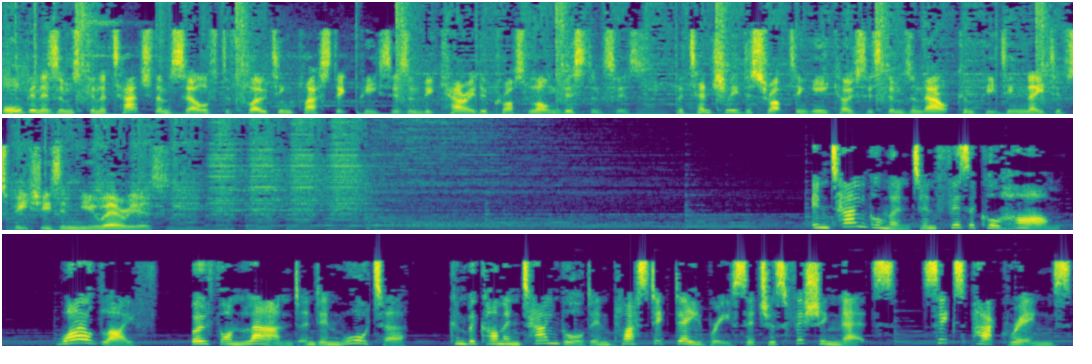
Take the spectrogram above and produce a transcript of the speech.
Organisms can attach themselves to floating plastic pieces and be carried across long distances, potentially disrupting ecosystems and outcompeting native species in new areas. Entanglement and physical harm. Wildlife, both on land and in water, can become entangled in plastic debris such as fishing nets, six-pack rings,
